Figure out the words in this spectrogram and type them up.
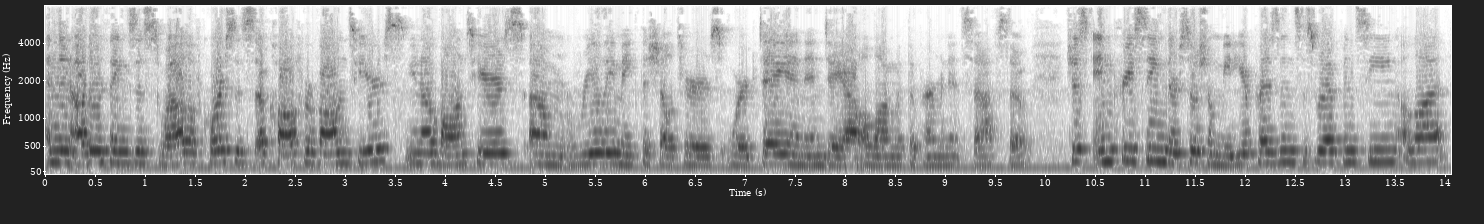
and then other things as well, of course, is a call for volunteers. You know, volunteers um, really make the shelters work day in and day out along with the permanent staff. So just increasing their social media presence is what I've been seeing a lot.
